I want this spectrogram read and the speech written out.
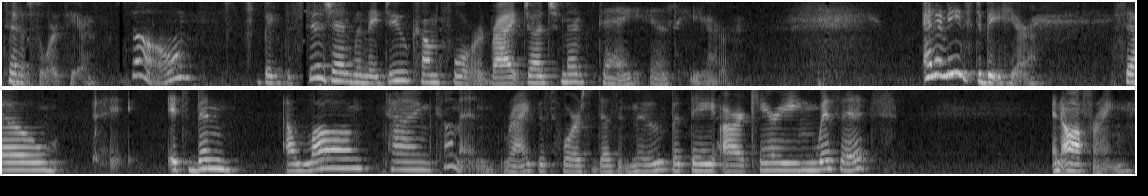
Ten of Swords here. So, big decision when they do come forward, right? Judgment Day is here. And it needs to be here. So it's been a long time coming, right? This horse doesn't move, but they are carrying with it an offering.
